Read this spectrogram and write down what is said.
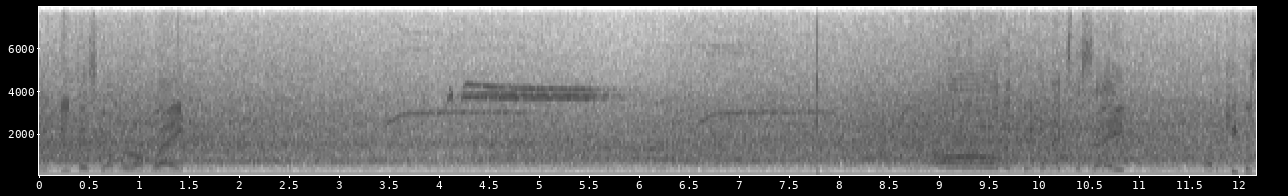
The keeper's gone the wrong way. keeper's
